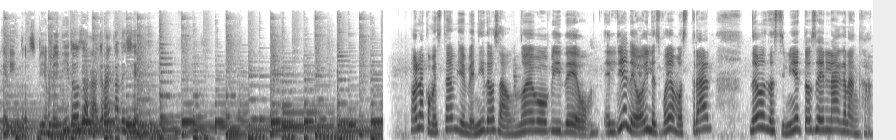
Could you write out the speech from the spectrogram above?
angelitos, bienvenidos a la granja de Shelly. Hola, ¿cómo están? Bienvenidos a un nuevo video. El día de hoy les voy a mostrar nuevos nacimientos en la granja.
